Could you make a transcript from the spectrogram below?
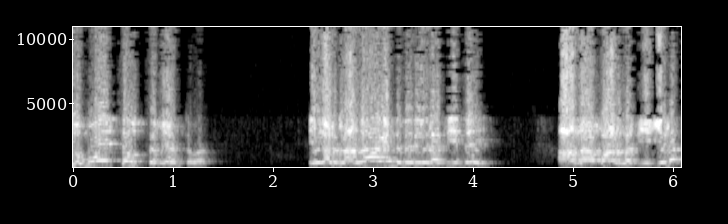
යොමු වෙච්ච උත්තරයන්ටවත් ඒකට ළඟා වෙන්න බැරි වෙලා තියෙන්නේ ආනාපාන සතිය කියලා.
